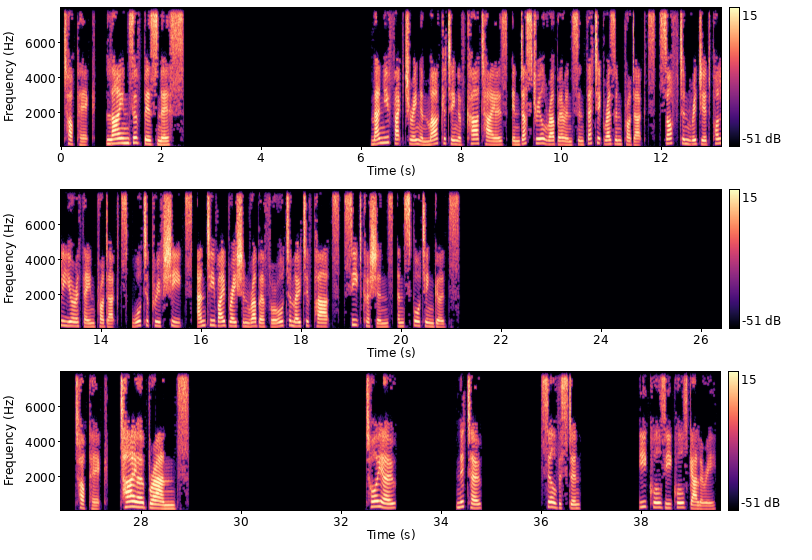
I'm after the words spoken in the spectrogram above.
Topic: Lines of business. Manufacturing and marketing of car tires, industrial rubber and synthetic resin products, soft and rigid polyurethane products, waterproof sheets, anti-vibration rubber for automotive parts, seat cushions, and sporting goods. Topic: Tire brands. Toyo Nitto Silverstone equals equals gallery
